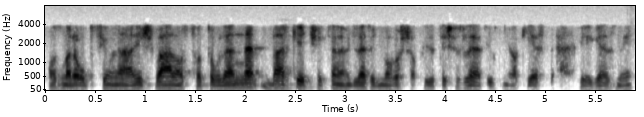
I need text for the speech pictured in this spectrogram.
az már opcionális, választható lenne, bár kétségtelen, hogy lehet, hogy magasabb fizetéshez lehet jutni, aki ezt elvégezné.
